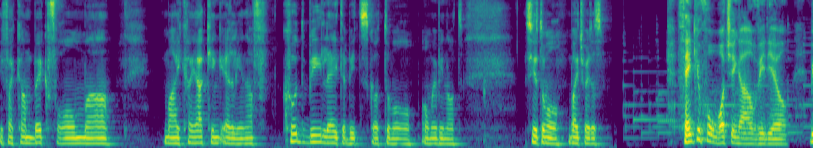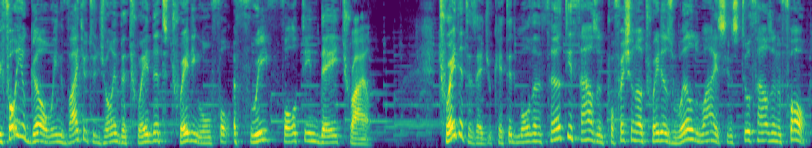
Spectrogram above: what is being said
if I come back from uh, my kayaking early enough. Could be late a bit, Scott, tomorrow, or maybe not. See you tomorrow. Bye, traders. Thank you for watching our video. Before you go, we invite you to join the TradeNet trading room for a free 14-day trial. TradeNet has educated more than 30,000 professional traders worldwide since 2004,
